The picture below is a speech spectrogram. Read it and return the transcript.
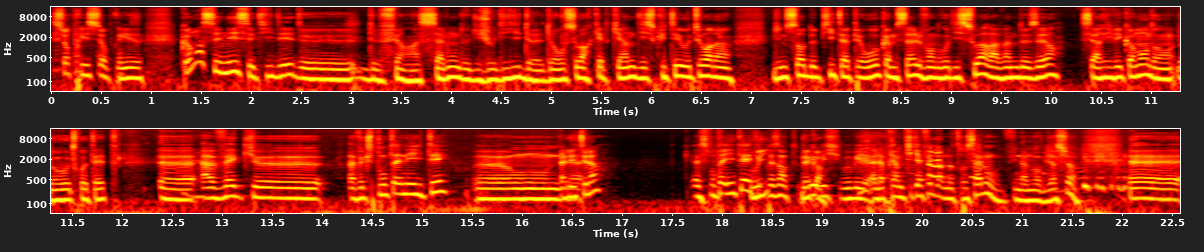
Surprise, surprise. Comment c'est né cette idée de, de faire un salon de Judy, de, de recevoir quelqu'un, de discuter autour d'un- d'une sorte de petit apéro comme ça le vendredi soir à 22h C'est arrivé comment dans, dans votre tête? Euh, avec, euh, avec spontanéité, euh, on Elle a- était là? Spontanéité était Oui, présente. Oui, oui, oui, oui. Elle a pris un petit café dans notre salon, finalement, bien sûr. Euh,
